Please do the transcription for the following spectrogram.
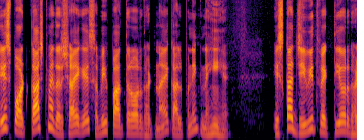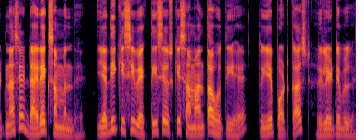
इस पॉडकास्ट में दर्शाए गए सभी पात्र और घटनाएँ काल्पनिक नहीं है। इसका जीवित व्यक्ति और घटना से डायरेक्ट संबंध है। यदि किसी व्यक्ति से उसकी समानता होती है तो ये पॉडकास्ट रिलेटेबल है।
